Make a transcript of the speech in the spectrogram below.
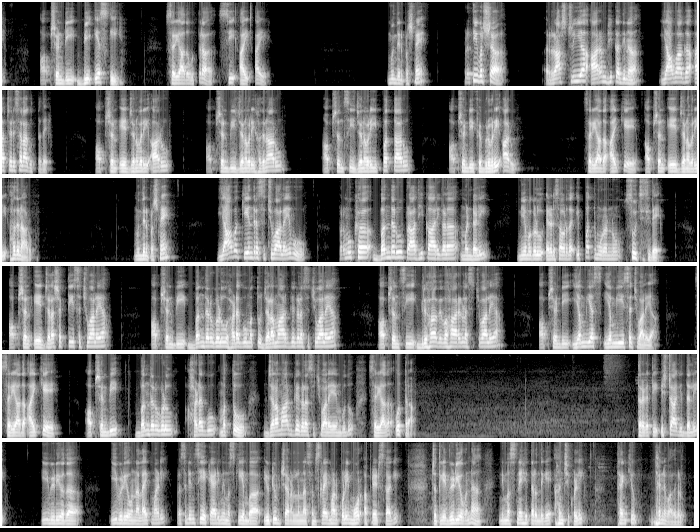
option D B S E ಸರಿಯಾದ ಉತ್ತರ ಸಿ ಐ ಐ ಮುಂದಿನ ಪ್ರಶ್ನೆ, ಪ್ರತಿ ವರ್ಷ ರಾಷ್ಟ್ರೀಯ ಆರಂಭಿಕ ದಿನ ಯಾವಾಗ ಆಚರಿಸಲಾಗುತ್ತದೆ? ಆಪ್ಷನ್ ಎ, ಜನವರಿ ಆರು ಆಪ್ಷನ್ ಬಿ ಜನವರಿ ಹದಿನಾರು. ಆಪ್ಷನ್ ಸಿ ಜನವರಿ ಇಪ್ಪತ್ತಾರು. ಆಪ್ಷನ್ ಡಿ ಫೆಬ್ರವರಿ ಆರು. ಸರಿಯಾದ ಆಯ್ಕೆ ಆಪ್ಷನ್ ಎ ಜನವರಿ ಹದಿನಾರು. ಮುಂದಿನ ಪ್ರಶ್ನೆ. ಯಾವ ಕೇಂದ್ರ ಸಚಿವಾಲಯವು ಪ್ರಮುಖ ಬಂದರು ಪ್ರಾಧಿಕಾರಿಗಳ ಮಂಡಳಿ ನಿಯಮಗಳು ಎರಡು ಸಾವಿರದ ಇಪ್ಪತ್ತ್ಮೂರನ್ನು ಸೂಚಿಸಿದೆ? ಆಪ್ಷನ್ ಎ ಜಲಶಕ್ತಿ ಸಚಿವಾಲಯ. ಆಪ್ಷನ್ ಬಿ, ಬಂದರುಗಳು, ಹಡಗು ಮತ್ತು ಜಲಮಾರ್ಗಗಳ ಸಚಿವಾಲಯ. ಆಪ್ಷನ್ ಸಿ, ಗೃಹ ವ್ಯವಹಾರಗಳ ಸಚಿವಾಲಯ. Option D M S M E ಸಚಿವಾಲಯ. ಸರಿಯಾದ ಆಯ್ಕೆ? ಆಪ್ಷನ್ ಬಿ, ಬಂದರುಗಳು, ಹಡಗು ಮತ್ತು ಜಲಮಾರ್ಗಗಳ ಸಚಿವಾಲಯ ಎಂಬುದು ಸರಿಯಾದ ಉತ್ತರ. ತರಗತಿ ಇಷ್ಟ ಆಗಿದ್ದಲ್ಲಿ ಈ ವಿಡಿಯೋದ, ಈ ವಿಡಿಯೋವನ್ನು ಲೈಕ್ ಮಾಡಿ. ಪ್ರೆಸಿಡೆನ್ಸಿ ಅಕಾಡೆಮಿ ಮಸ್ಕಿ ಎಂಬ ಯೂಟ್ಯೂಬ್ ಚಾನಲನ್ನು ಸಬ್ಸ್ಕ್ರೈಬ್ ಮಾಡ್ಕೊಳ್ಳಿ. ಮೋರ್ ಅಪ್ಡೇಟ್ಸ್ಗಾಗಿ ಜೊತೆಗೆ ವಿಡಿಯೋವನ್ನು ನಿಮ್ಮ ಸ್ನೇಹಿತರೊಂದಿಗೆ ಹಂಚಿಕೊಳ್ಳಿ. Thank you. ಧನ್ಯವಾದಗಳು.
